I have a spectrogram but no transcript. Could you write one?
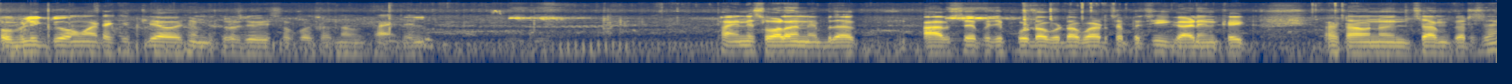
પબ્લિક જોવા માટે કેટલી આવે છે મિત્રો જોઈ શકો છો તમે ફાઇનલી ફાઇનાન્સવાળાને બધા આવશે પછી ફોટો ફોટો પાડશે પછી ગાડીને કંઈક હટાવવાનો ઇંતજામ કરશે.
